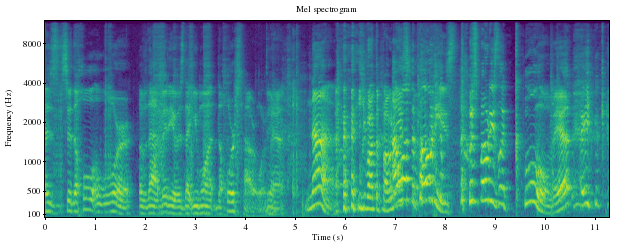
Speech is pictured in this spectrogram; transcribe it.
So the whole allure of that video is that you want the horsepower one. Yeah. Nah. you want the ponies? I want the ponies. Those ponies look cool, man. Are you?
